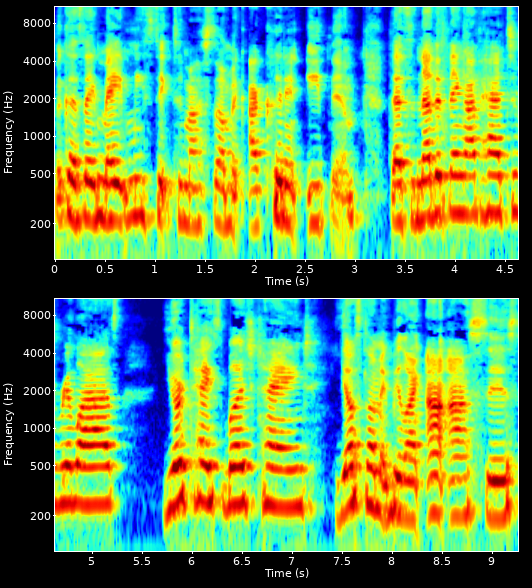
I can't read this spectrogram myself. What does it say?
because they made me sick to my stomach. I couldn't eat them. That's another thing I've had to realize. Your taste buds change. Your stomach be like, uh-uh, sis.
